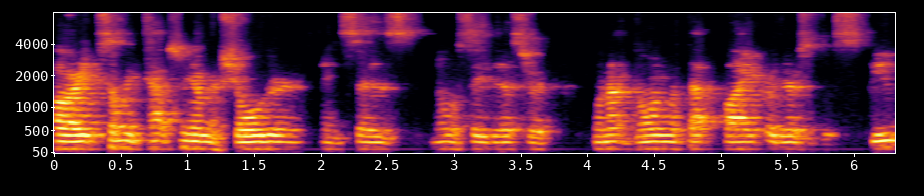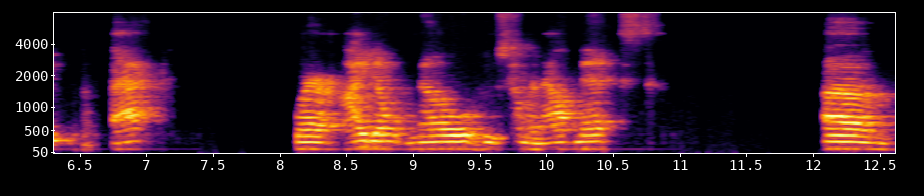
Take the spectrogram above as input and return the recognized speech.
All right, somebody taps me on the shoulder and says, No, say this, or we're not going with that fight, or there's a dispute in the back where I don't know who's coming out next. Um,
